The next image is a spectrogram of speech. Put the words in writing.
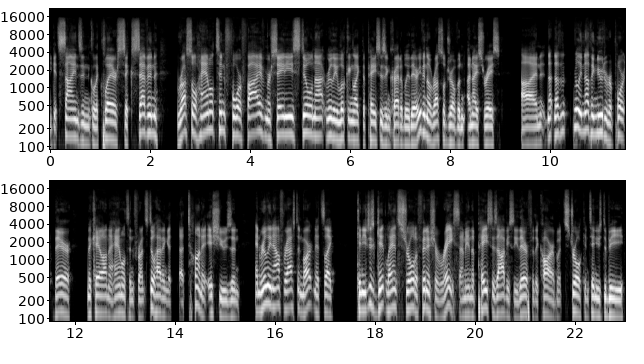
you get signs in Leclerc six seven. Russell Hamilton four five. Mercedes still not really looking like the pace is incredibly there, even though Russell drove a, a nice race. Uh, and really nothing new to report there. Mikhail on the Hamilton front, still having a, a ton of issues, and and really now for Aston Martin, it's like can you just get Lance Stroll to finish a race? I mean, the pace is obviously there for the car, but Stroll continues to be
